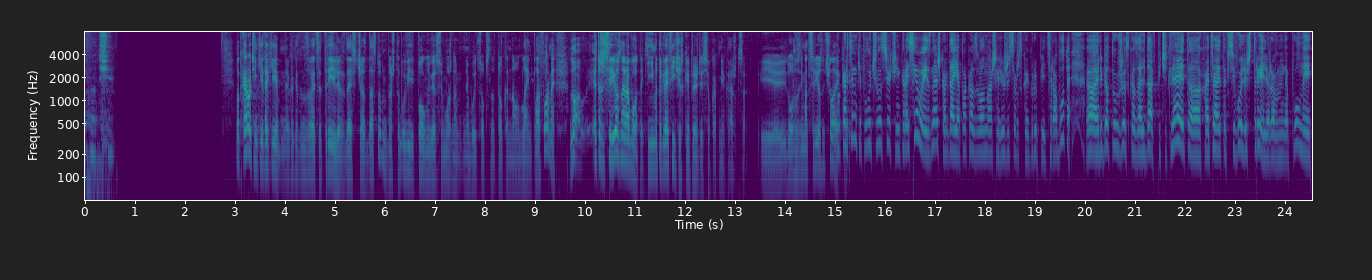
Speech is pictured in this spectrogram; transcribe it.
Как вообще? Вот коротенькие такие, как это называется, трейлеры, да, сейчас доступны, потому что увидеть полную версию можно будет, собственно, только на онлайн-платформе. Но это же серьезная работа, кинематографическая прежде всего, как мне кажется. И, и должен заниматься серьезный человек. По картинке получилось очень красиво. И знаешь, когда я показывал нашей режиссерской группе эти работы, э, ребята уже сказали, да, впечатляет, э, хотя это всего лишь трейлер. Полный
